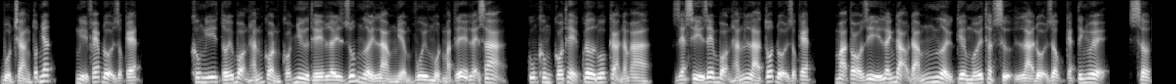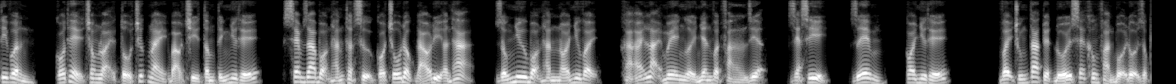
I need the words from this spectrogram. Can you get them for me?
bột tràng tốt nhất, nghỉ phép đội dọc kẹt. Không nghĩ tới bọn hắn còn có như thế lấy giúp người làm niềm vui một mặt lệ lệ xạ cũng không có thể cơ đua cả năm a. Jesse jem bọn hắn là tốt đội dọc kẹt, mà tỏ gì lãnh đạo đám người kia mới thật sự là đội dọc kẹt tinh nhuệ. Sở steven, có thể trong loại tổ chức này bảo trì tâm tính như thế, xem ra bọn hắn thật sự có chỗ độc đáo đi ấn hạ, giống như bọn hắn nói như vậy, khả ái lại mê người nhân vật phản diện. Jesse, James coi như thế. Vậy chúng ta tuyệt đối sẽ không phản bội đội dọc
